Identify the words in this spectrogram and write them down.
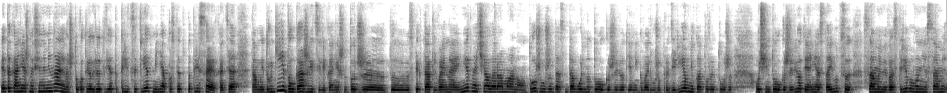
это, конечно, феноменально, что вот я говорю, это 30 лет, меня просто это потрясает. Хотя там и другие долгожители, конечно, тот же э, спектакль «Война и мир», начало романа, он тоже уже довольно долго живет. Я не говорю уже про деревню, которая тоже очень долго живет, и они остаются самыми востребованными, самыми,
